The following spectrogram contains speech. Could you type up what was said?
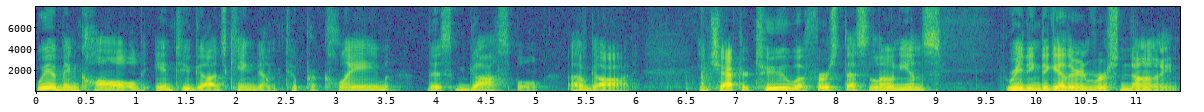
we have been called into God's kingdom to proclaim this gospel of God. In chapter 2 of 1 Thessalonians, reading together in verse 9.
